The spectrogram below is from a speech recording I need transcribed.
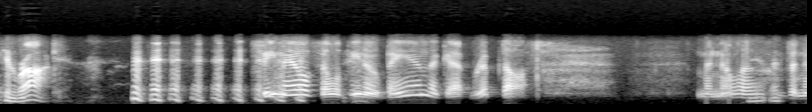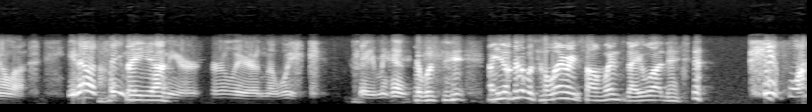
Can rock. Female Filipino band that got ripped off. Manila Yeah, Vanilla. You know, it seemed they, uh, funnier earlier in the week. Say, man, It was, you know, that was hilarious on Wednesday, wasn't it? it was.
